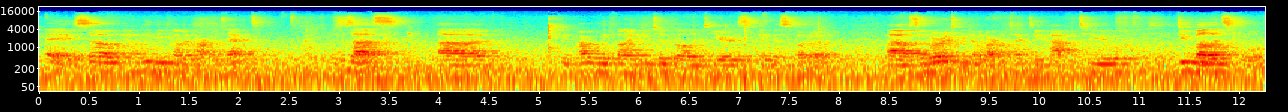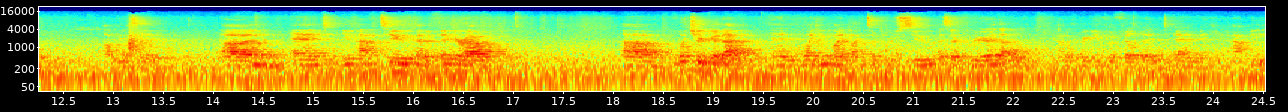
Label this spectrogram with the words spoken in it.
Okay, so how do you become an architect? This is us. Uh, you can probably find each of the volunteers in this photo. Uh, so in order to become an architect, you have to do well in school, obviously. Uh, and you have to kind of figure out uh, what you're good at and what you might like to pursue as a career that will kind of bring you fulfillment and make you happy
